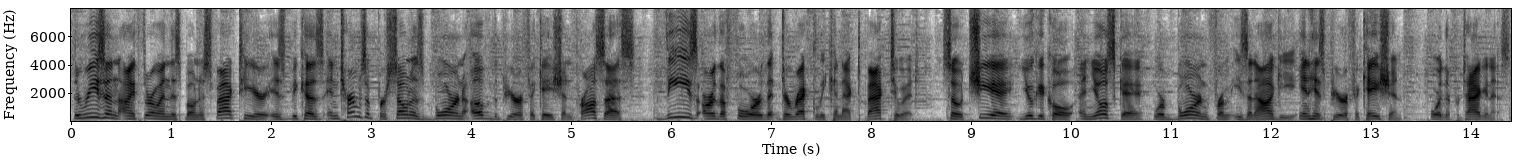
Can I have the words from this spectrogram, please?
The reason I throw in this bonus fact here is because in terms of personas born of the purification process, these are the four that directly connect back to it. So Chie, Yukiko, and Yosuke were born from Izanagi in his purification, or the protagonist.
